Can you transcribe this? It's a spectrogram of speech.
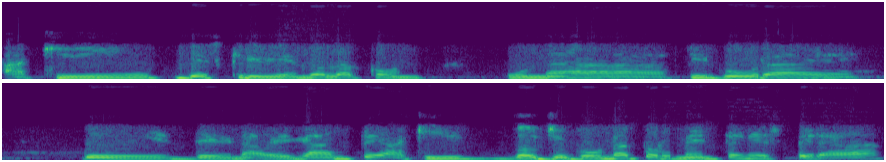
aquí describiéndola con una figura de, de, navegante, aquí nos llegó una tormenta inesperada,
